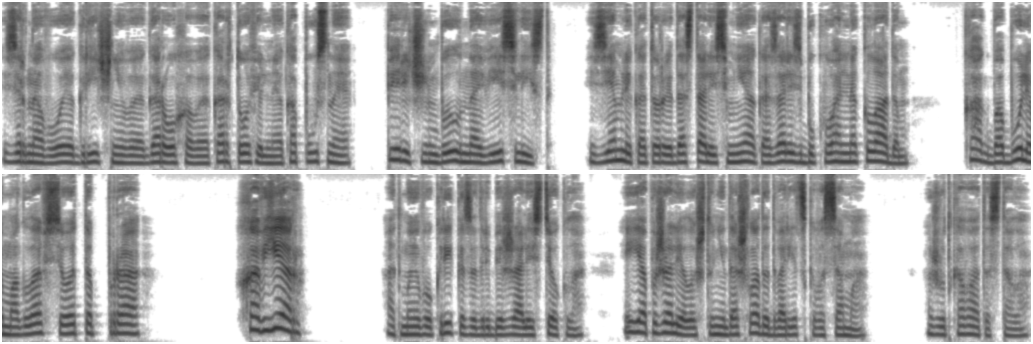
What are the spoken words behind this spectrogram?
Зерновое, гречневое, гороховое, картофельное, капустное. Перечень был на весь лист. Земли, которые достались мне, оказались буквально кладом. Как бабуля могла все это про... «Хавьер!» От моего крика задребезжали стекла, и я пожалела, что не дошла до дворецкого сама. Жутковато стало.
